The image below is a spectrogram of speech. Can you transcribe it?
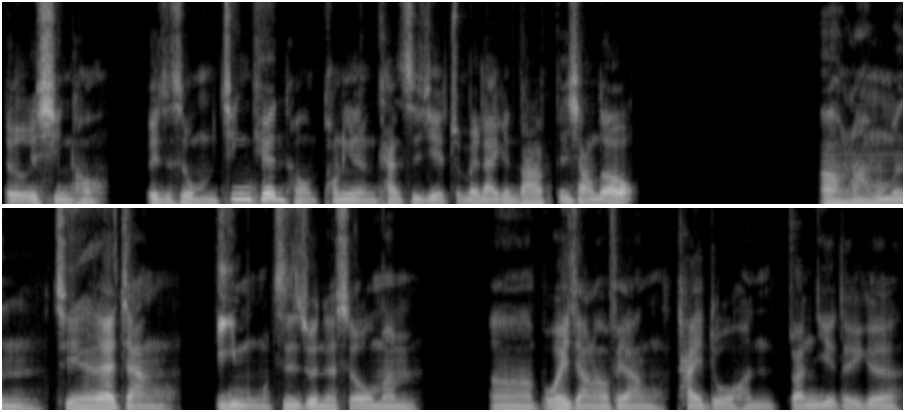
德性？哈，所以这是我们今天哈同龄人看世界准备来跟大家分享的哦。啊，那我们今天在讲地母至尊的时候，我们呃不会讲到非常太多很专业的一个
